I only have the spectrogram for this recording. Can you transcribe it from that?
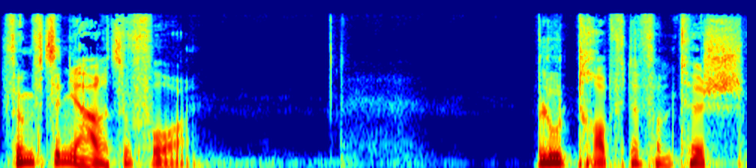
15 Jahre zuvor. Blut tropfte vom Tisch,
